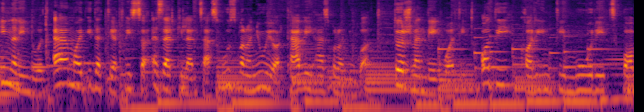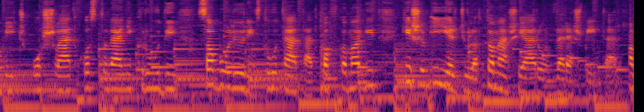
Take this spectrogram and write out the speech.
innen indult el, majd ide tért vissza 1920-ban a New York kávéházból a nyugat. Törzs vendég volt itt Adi, Karinti, Móric, Babics, Osvát, Kosztolányi, Krúdi, Szabó Lőrinc, Tóth Kafka Margit, később Ilyes Gyula, Tamás Járon, Veres Péter. A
